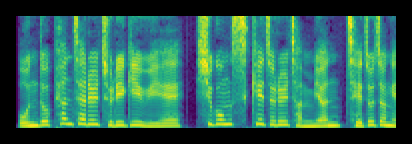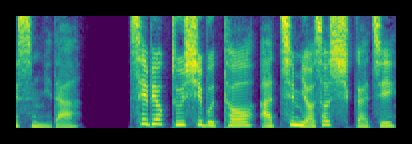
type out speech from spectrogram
온도 편차를 줄이기 위해 시공 스케줄을 전면 재조정했습니다. 새벽 2시부터 아침 6시까지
